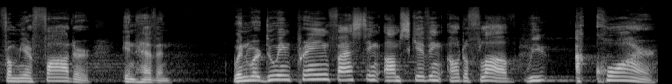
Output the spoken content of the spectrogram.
from your Father in heaven. When we're doing praying, fasting, almsgiving out of love, we acquire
